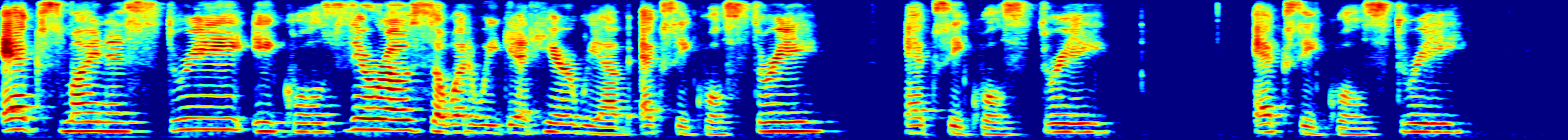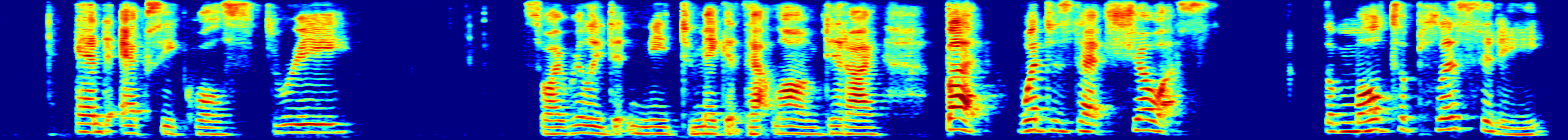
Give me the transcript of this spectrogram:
x minus 3 equals 0. So what do we get here? We have x equals 3, x equals 3, x equals 3, and x equals 3 so I really didn't need to make it that long, did I? But what does that show us? The multiplicity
